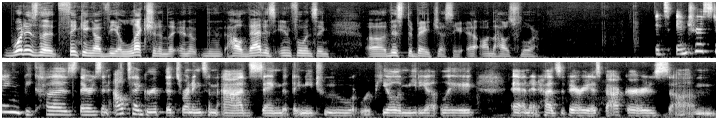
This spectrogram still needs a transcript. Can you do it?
What is the thinking of the election and, the, and the, how that is influencing uh, this debate, Jesse, uh, on the House floor? It's interesting because there's an outside group that's running some ads saying that they need to repeal immediately, and it has various backers um,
